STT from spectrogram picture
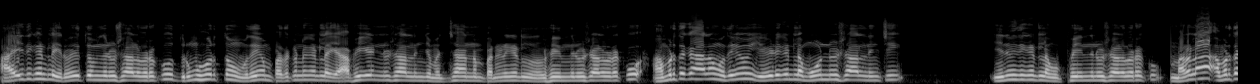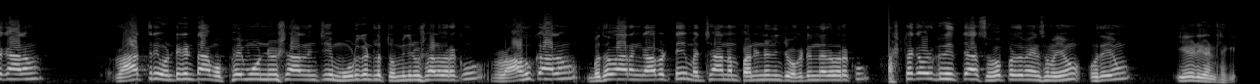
ఐదు గంటల ఇరవై తొమ్మిది నిమిషాల వరకు దుర్ముహూర్తం ఉదయం పదకొండు గంటల యాభై ఏడు నిమిషాల నుంచి మధ్యాహ్నం పన్నెండు గంటల నలభై ఎనిమిది నిమిషాల వరకు అమృతకాలం ఉదయం ఏడు గంటల మూడు నిమిషాల నుంచి ఎనిమిది గంటల ముప్పై ఎనిమిది నిమిషాల వరకు మరలా అమృతకాలం రాత్రి ఒంటి గంట ముప్పై మూడు నిమిషాల నుంచి మూడు గంటల తొమ్మిది నిమిషాల వరకు రాహుకాలం బుధవారం కాబట్టి మధ్యాహ్నం పన్నెండు నుంచి ఒకటిన్నర వరకు అష్టకవర్గ రీత్యా శుభప్రదమైన సమయం ఉదయం ఏడు గంటలకి.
